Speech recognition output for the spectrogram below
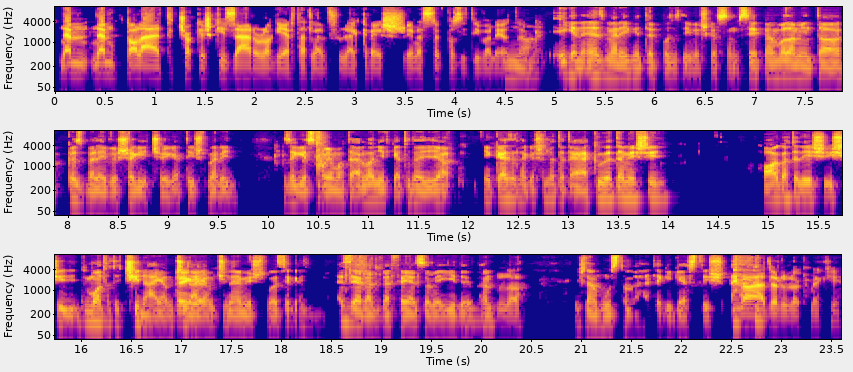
nem, nem talált csak és kizárólag értetlen fülekre, és én ezt tök pozitívan éltem Na, meg. Igen, ez már egyébként tök pozitív, és köszönöm szépen, valamint a közben lévő segítséget is, mert így az egész folyamatáról annyit kell tudni, hogy a, én kezdetleges ötletet elküldtem, és így hallgatod, és, és így mondhatod, hogy csináljam, csináljam, Igen. csináljam, és valószínűleg ezért lett befejezve még időben. Na. És nem húztam be hetekig ezt is. Na, hát örülök neki.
